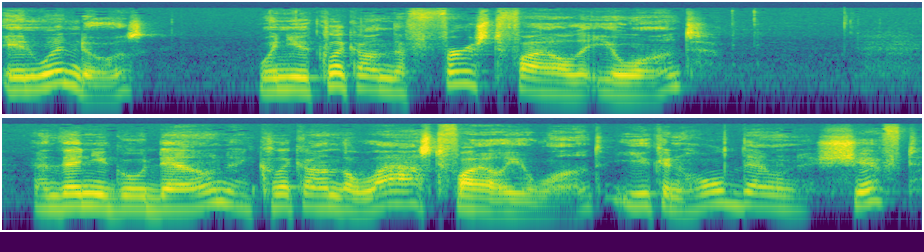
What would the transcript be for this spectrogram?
in Windows, when you click on the first file that you want, and then you go down and click on the last file you want. You can hold down Shift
